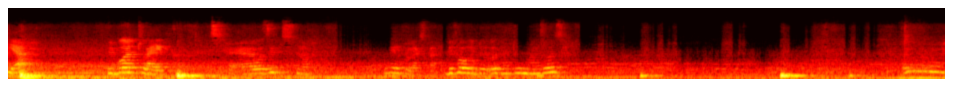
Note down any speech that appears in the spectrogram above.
yeah. We bought like uh, was it no before we do we can do mangoes Mm.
